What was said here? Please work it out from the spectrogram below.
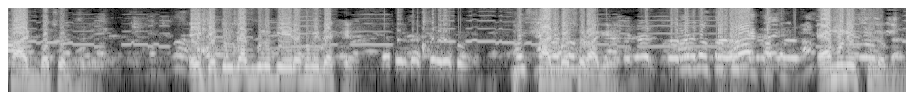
ষাট বছর। ধরে। এই তেঁতুল গাছগুলো কি এরকমই দেখেন ষাট বছর আগে। এমনই ছিল গাছ।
